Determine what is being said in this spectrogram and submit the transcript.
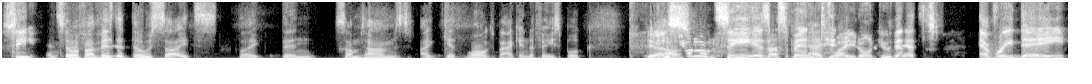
See, and so if I visit those sites, like then sometimes I get logged back into Facebook. Yeah, what you don't see is I spend That's 10 why you don't do that. every day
